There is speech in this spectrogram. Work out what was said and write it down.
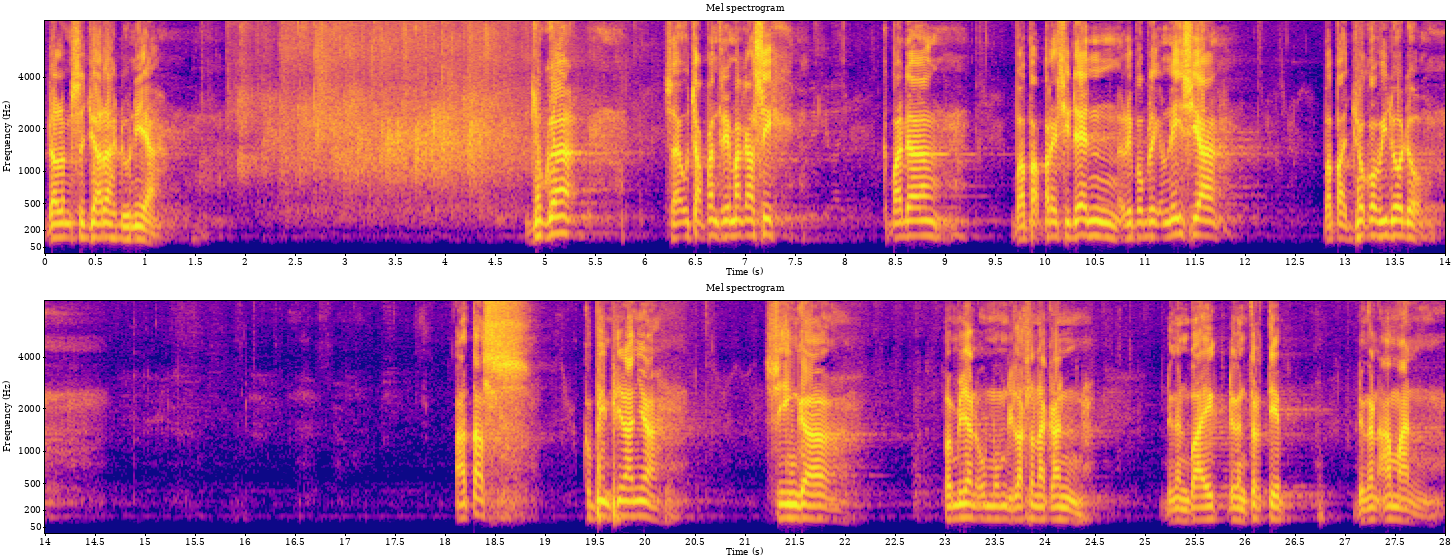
dalam sejarah dunia. Juga saya ucapkan terima kasih kepada Bapak Presiden Republik Indonesia, Bapak Joko Widodo, atas kepimpinannya sehingga pemilihan umum dilaksanakan dengan baik, dengan tertib, dengan aman.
